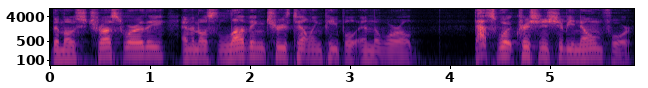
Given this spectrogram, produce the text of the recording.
the most trustworthy, and the most loving, truth telling people in the world. That's what Christians should be known for.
